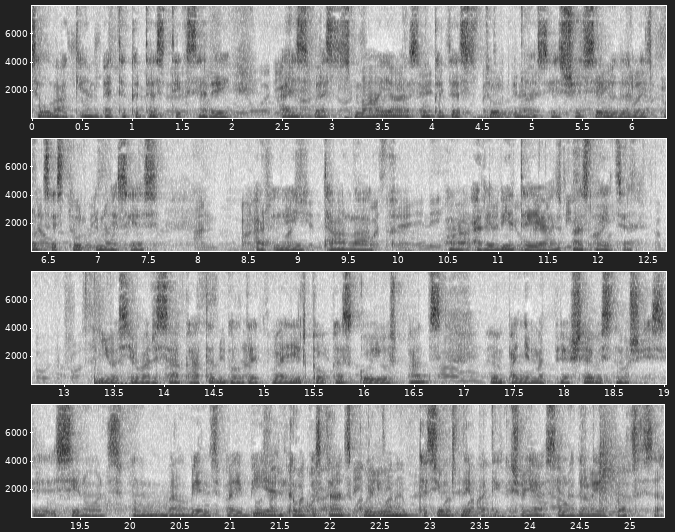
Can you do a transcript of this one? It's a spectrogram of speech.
cilvēkiem, bet ka tas tiks arī aizvests mājās un ka tas turpināsies. Šis individuālais process turpināsies arī tālāk, arī vietējās baznīcās. Jūs jau arī sākāt atbildēt, vai ir kaut kas, ko jūs pats paņemat priekš sevis no šīs sinodas. Un vēl viens, vai bija arī kaut kas tāds, jums, kas jums nepatika šajā sinodālajā procesā?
